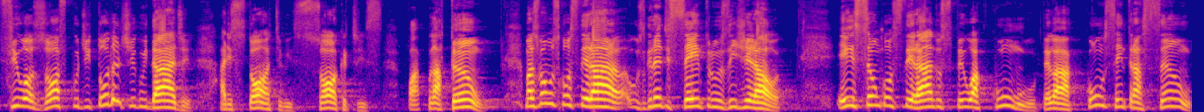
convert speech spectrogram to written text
filosófico de toda a antiguidade. Aristóteles, Sócrates, Platão. Mas vamos considerar os grandes centros em geral. Eles são considerados pelo acúmulo, pela concentração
